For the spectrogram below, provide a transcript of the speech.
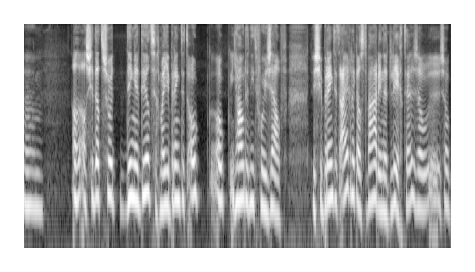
ehm, als, als je dat soort dingen deelt, zeg maar, je brengt het ook, ook, je houdt het niet voor jezelf. Dus je brengt het eigenlijk als het ware in het licht. Hè? Zo, eh, zo,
